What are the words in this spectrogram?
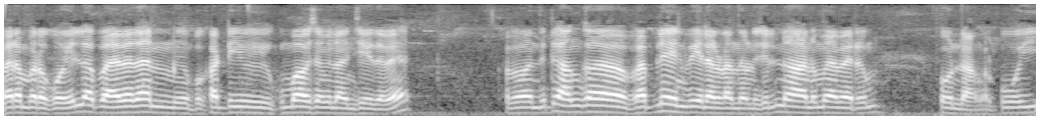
பெரம்பரை கோயில் அப்போ அவை தான் இப்போ கட்டி கும்பாபிஷேகம் எல்லாம் செய்தவை. அப்போ வந்துட்டு அங்கே பப்ளைன் வேலை கிடந்தோன்னு சொல்லி நானும் அவரும் போனாங்க போய்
